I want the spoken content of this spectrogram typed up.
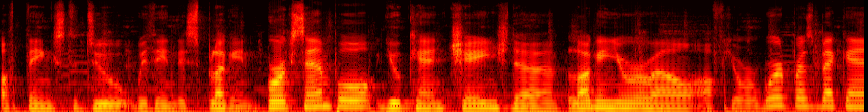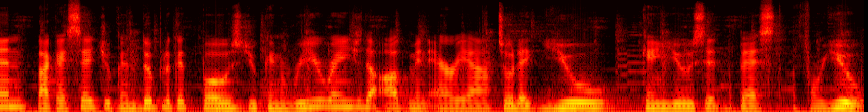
of things to do within this plugin. For example, you can change the login URL of your WordPress backend. Like I said, you can duplicate posts, you can rearrange the admin area so that you can use it best for you.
